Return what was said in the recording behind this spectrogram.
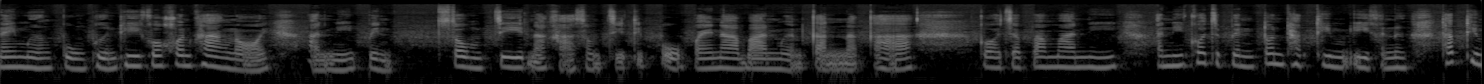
ในเมืองกรุงพื้นที่ก็ค่อนข้างน้อย อันนี้เป็นส้มจีดนะคะส้มจีดที่ปลูกไว้หน้าบ้านเหมือนกันนะคะ ก็จะประมาณนี้ อันนี้ก็จะเป็นต้นทับทิมอีกอันหนึ่งทับทิม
